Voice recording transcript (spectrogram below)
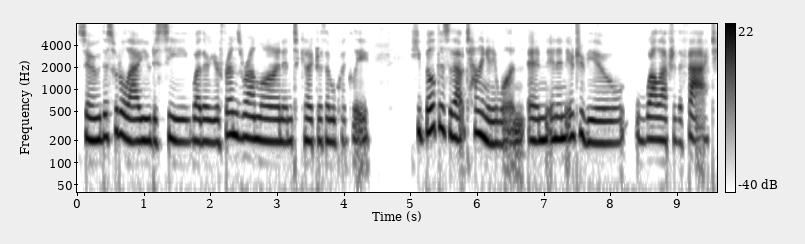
So, this would allow you to see whether your friends were online and to connect with them quickly. He built this without telling anyone. And in an interview well after the fact,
